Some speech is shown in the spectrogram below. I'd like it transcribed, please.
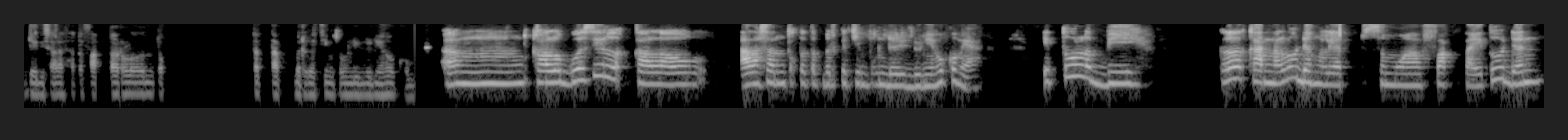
jadi salah satu faktor lo untuk tetap berkecimpung di dunia hukum? Em, kalau gue sih kalau alasan untuk tetap berkecimpung dari dunia hukum ya itu lebih ke karena lu udah ngelihat semua fakta itu dan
